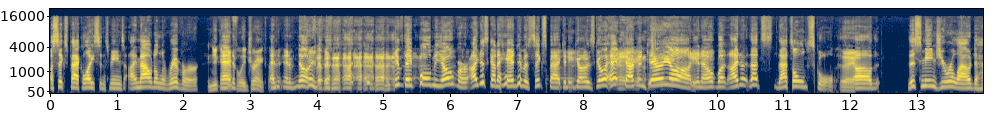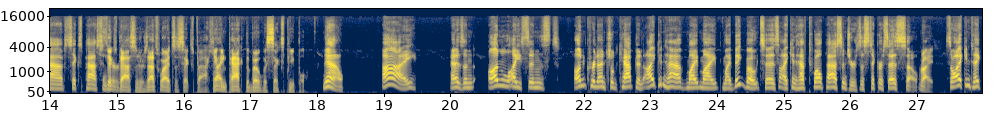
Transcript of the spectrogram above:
a six pack license means I'm out on the river And you can And if- definitely drink. and, and if no if, if they pull me over, I just got to hand him a six pack and he goes, "Go ahead, Captain, carry on," you know. But I don't. That's that's old school. Yeah. Uh, th- this means you're allowed to have six passengers. Six passengers. That's why it's a six pack. You Right. can pack the boat with six people. Now, I, as an unlicensed, uncredentialed captain, I can have my my my big boat says I can have 12 passengers. The sticker says so. Right. So I can take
